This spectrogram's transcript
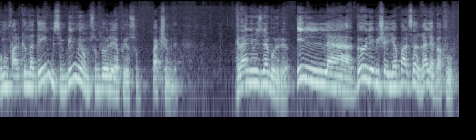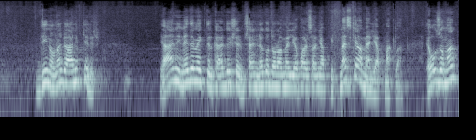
Bunun farkında değil misin? Bilmiyor musun böyle yapıyorsun? Bak şimdi. Efendimiz ne buyuruyor? İlla böyle bir şey yaparsa galebehu. Din ona galip gelir. Yani ne demektir kardeşlerim? Sen ne kadar amel yaparsan yap bitmez ki amel yapmakla. E o zaman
